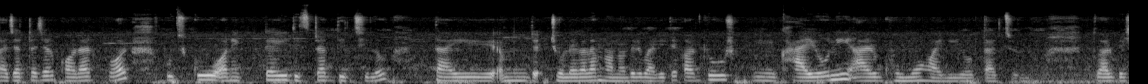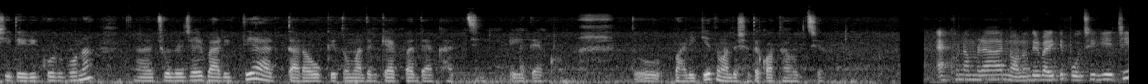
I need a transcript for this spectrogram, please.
বাজার টাজার করার পর পুচকু অনেকটাই ডিস্টার্ব দিচ্ছিল। তাই আমি চলে গেলাম ননদের বাড়িতে। কারণ কি ও খায়ও নি আর ঘুমও হয়নি ওর তার জন্য। তো আর বেশি দেরি করব না। চলে যাই বাড়িতে আর তারা ওকে তোমাদেরকে একবার দেখাচ্ছি। এই দেখো। তো বাড়ি গিয়ে তোমাদের সাথে কথা হচ্ছে। এখন আমরা ননদের বাড়িতে পৌঁছে গিয়েছি।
